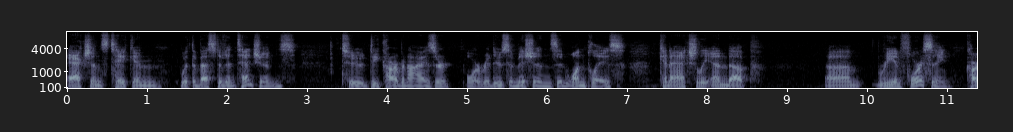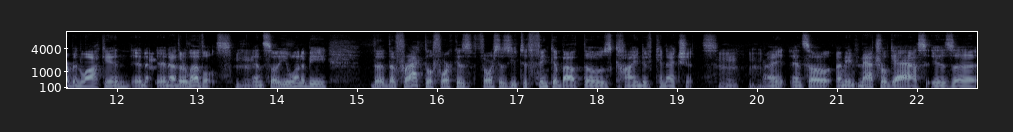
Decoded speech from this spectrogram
actions taken with the best of intentions to decarbonize or, or reduce emissions in one place can actually end up um, reinforcing carbon lock in in other levels. Mm-hmm. And so you want to be the, the fractal forces, forces you to think about those kind of connections, mm-hmm, mm-hmm. right? And so, I mean, natural gas is a,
